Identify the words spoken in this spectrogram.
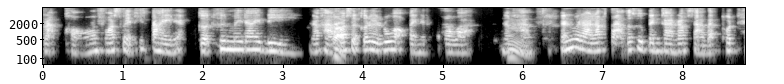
กลับของฟอสเฟตที่ไตเนี่ยเกิดขึ้นไม่ได้ดีนะคะฟอสเฟตก็เลยรั่วออกไปในปัสสาวะนะคะนั้นเวลารักษาก็คือเป็นการรักษาแบบทดแท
